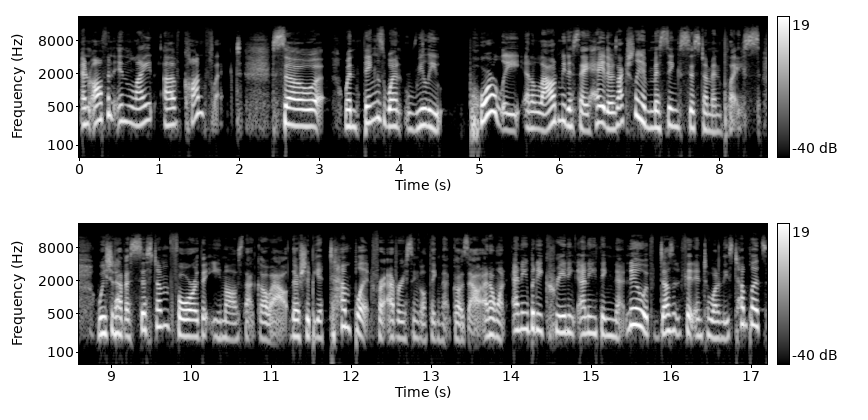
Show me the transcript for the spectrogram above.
and often in light of conflict. So when things went really poorly, it allowed me to say, hey, there's actually a missing system in place. We should have a system for the emails that go out. There should be a template for every single thing that goes out. I don't want anybody creating anything net new if it doesn't fit into one of these templates.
